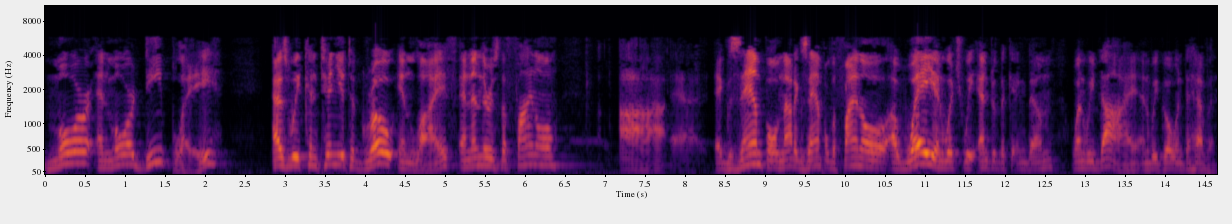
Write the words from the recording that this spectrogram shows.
more and more deeply as we continue to grow in life. And then there's the final uh, example, not example, the final uh, way in which we enter the kingdom when we die and we go into heaven.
